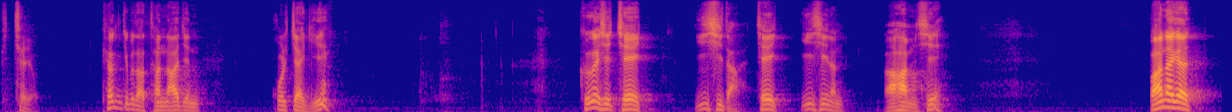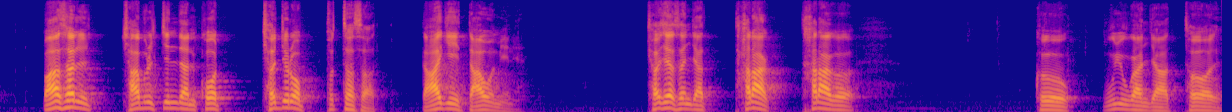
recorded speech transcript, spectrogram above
비쳐요. 평지보다 더 낮은 골짜기. 그것이 제 2시다. 제 2시는 아함시. 만약에 맛을 잡을 찐다는 곧 저주로 붙어서 낙이 나오면 젖에서 이제 타락, 타락, 그, 그 우유가 이제 더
